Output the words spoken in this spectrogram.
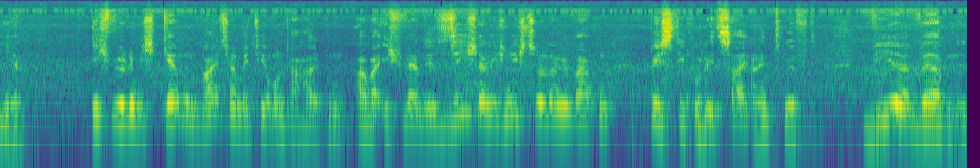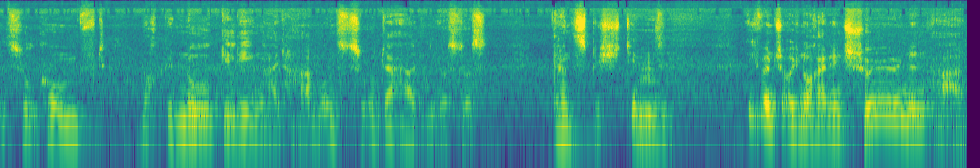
mir, ich würde mich gern weiter mit dir unterhalten, aber ich werde sicherlich nicht so lange warten, bis die Polizei eintrifft. Wir werden in Zukunft noch genug Gelegenheit haben, uns zu unterhalten, Justus. Ganz bestimmt. Ich wünsche euch noch einen schönen Abend.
